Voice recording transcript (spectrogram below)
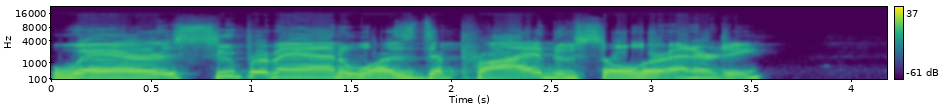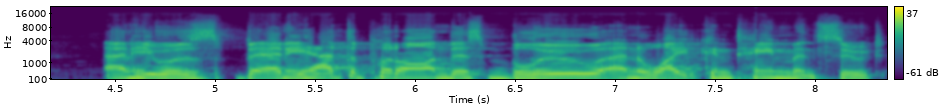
where Superman was deprived of solar energy and he was and he had to put on this blue and white containment suit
